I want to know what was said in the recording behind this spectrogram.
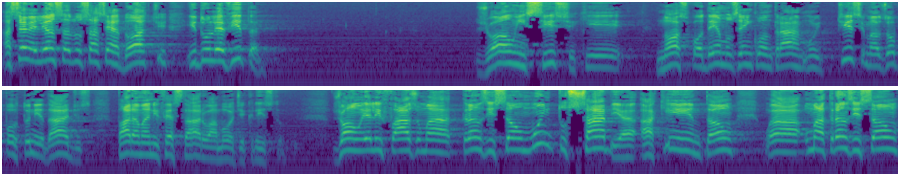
a semelhança do sacerdote e do levita. João insiste que nós podemos encontrar muitíssimas oportunidades para manifestar o amor de Cristo. João ele faz uma transição muito sábia aqui então, uma transição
